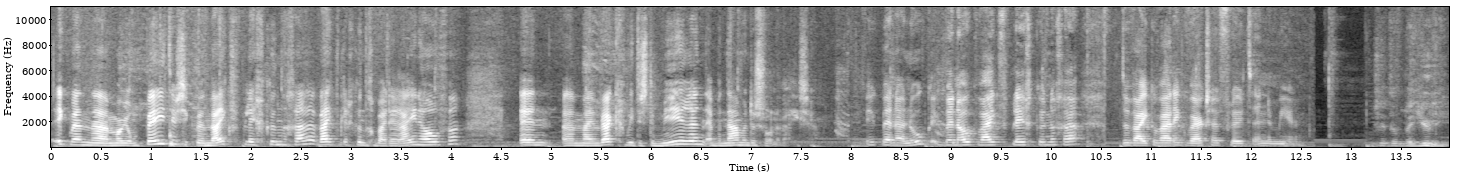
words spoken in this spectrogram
Ik ben uh, Marion Peters, ik ben wijkverpleegkundige, wijkverpleegkundige bij de Rijnhoven. En uh, mijn werkgebied is de Meren en met name de Zonnewijzer. Ik ben Anouk, ik ben ook wijkverpleegkundige. De wijken waar ik werk zijn Vleuten en de Meer. Hoe zit dat bij jullie?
